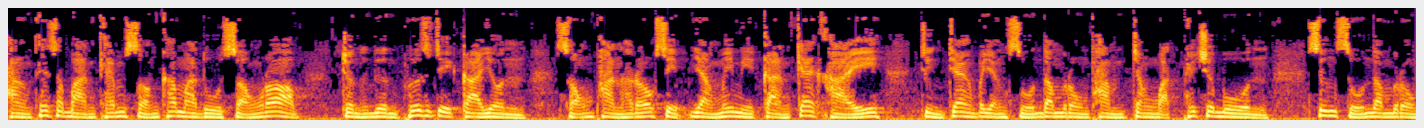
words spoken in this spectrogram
ทางเทศบาลแคมป์สนเข้ามาดูสองรอบ จนถึงเดือนพฤศจิกายน 2560 ยังไม่มีการแก้ไข จึงแจ้งไปยังศูนย์ดำรงธรรมจังหวัดเพชรบูรณ์ ซึ่งศูนย์ดำรง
